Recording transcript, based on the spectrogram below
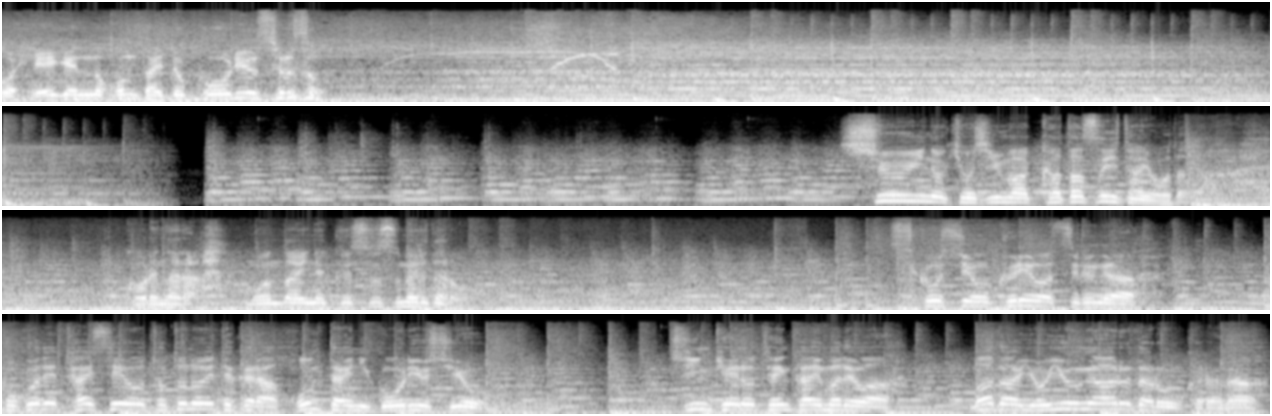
そ平原の本体と合流するぞ。周囲の巨人は片付いたようだな。これなら問題なく進めるだろう。少し遅れはするがここで体勢を整えてから本体に合流しよう。陣形の展開まではまだ余裕があるだろうからな。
